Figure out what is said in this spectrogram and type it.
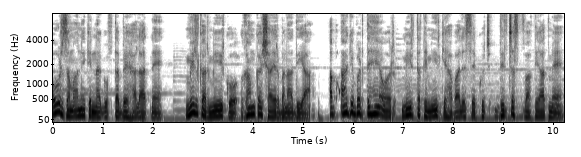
और ज़माने के नगुफ्तबे हालात ने मिलकर मीर को गम का शायर बना दिया। अब आगे बढ़ते हैं और मीर तकी मीर के हवाले से कुछ दिलचस्प वाकयात में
